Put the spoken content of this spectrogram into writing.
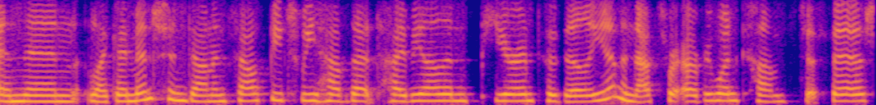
And then, like I mentioned, down in South Beach, we have that Tybee Island Pier and Pavilion, and that's where everyone comes to fish,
